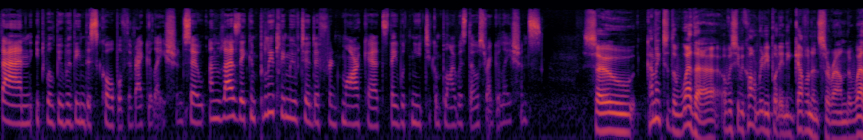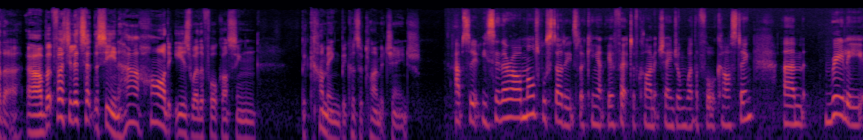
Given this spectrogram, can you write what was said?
then it will be within the scope of the regulation. So unless they completely move to a different market, they would need to comply with those regulations. So, coming to the weather, obviously we can't really put any governance around the weather. Uh, but firstly, let's set the scene. How hard is weather forecasting becoming because of climate change? Absolutely. So, there are multiple studies looking at the effect of climate change on weather forecasting. Um, really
